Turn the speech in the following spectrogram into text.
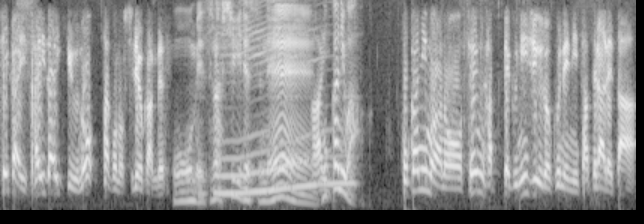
世界最大級のタコの資料館です。おー珍しいですね。はい他には？他にもあの、1826年に建てられた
